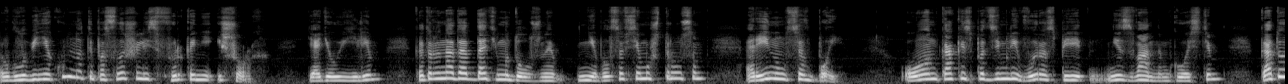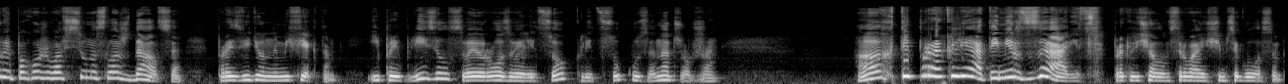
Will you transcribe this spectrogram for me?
В глубине комнаты послышались фырканье и шорох. Дядя Уильям, который, надо отдать ему должное, не был совсем уж трусом, ринулся в бой. Он, как из-под земли, вырос перед незваным гостем, который, похоже, вовсю наслаждался произведенным эффектом и приблизил свое розовое лицо к лицу кузена Джорджа. «Ах ты проклятый мерзавец!» — прокричал он срывающимся голосом.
